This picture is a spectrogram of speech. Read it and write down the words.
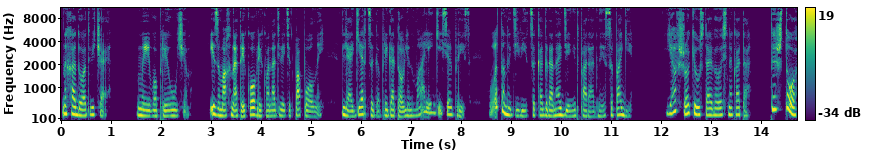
на ходу отвечая. «Мы его приучим». И за мохнатый коврик он ответит по полной. Для герцога приготовлен маленький сюрприз. Вот он удивится, когда наденет парадные сапоги. Я в шоке уставилась на кота. «Ты что,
